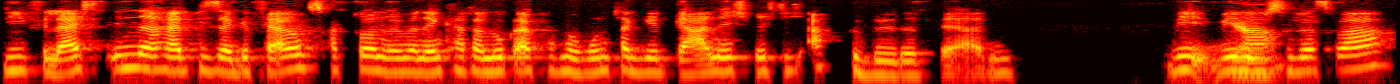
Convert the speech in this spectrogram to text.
die vielleicht innerhalb dieser Gefährdungsfaktoren, wenn man den Katalog einfach nur runtergeht, gar nicht richtig abgebildet werden? Wie, wie ja. nimmst du das wahr?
